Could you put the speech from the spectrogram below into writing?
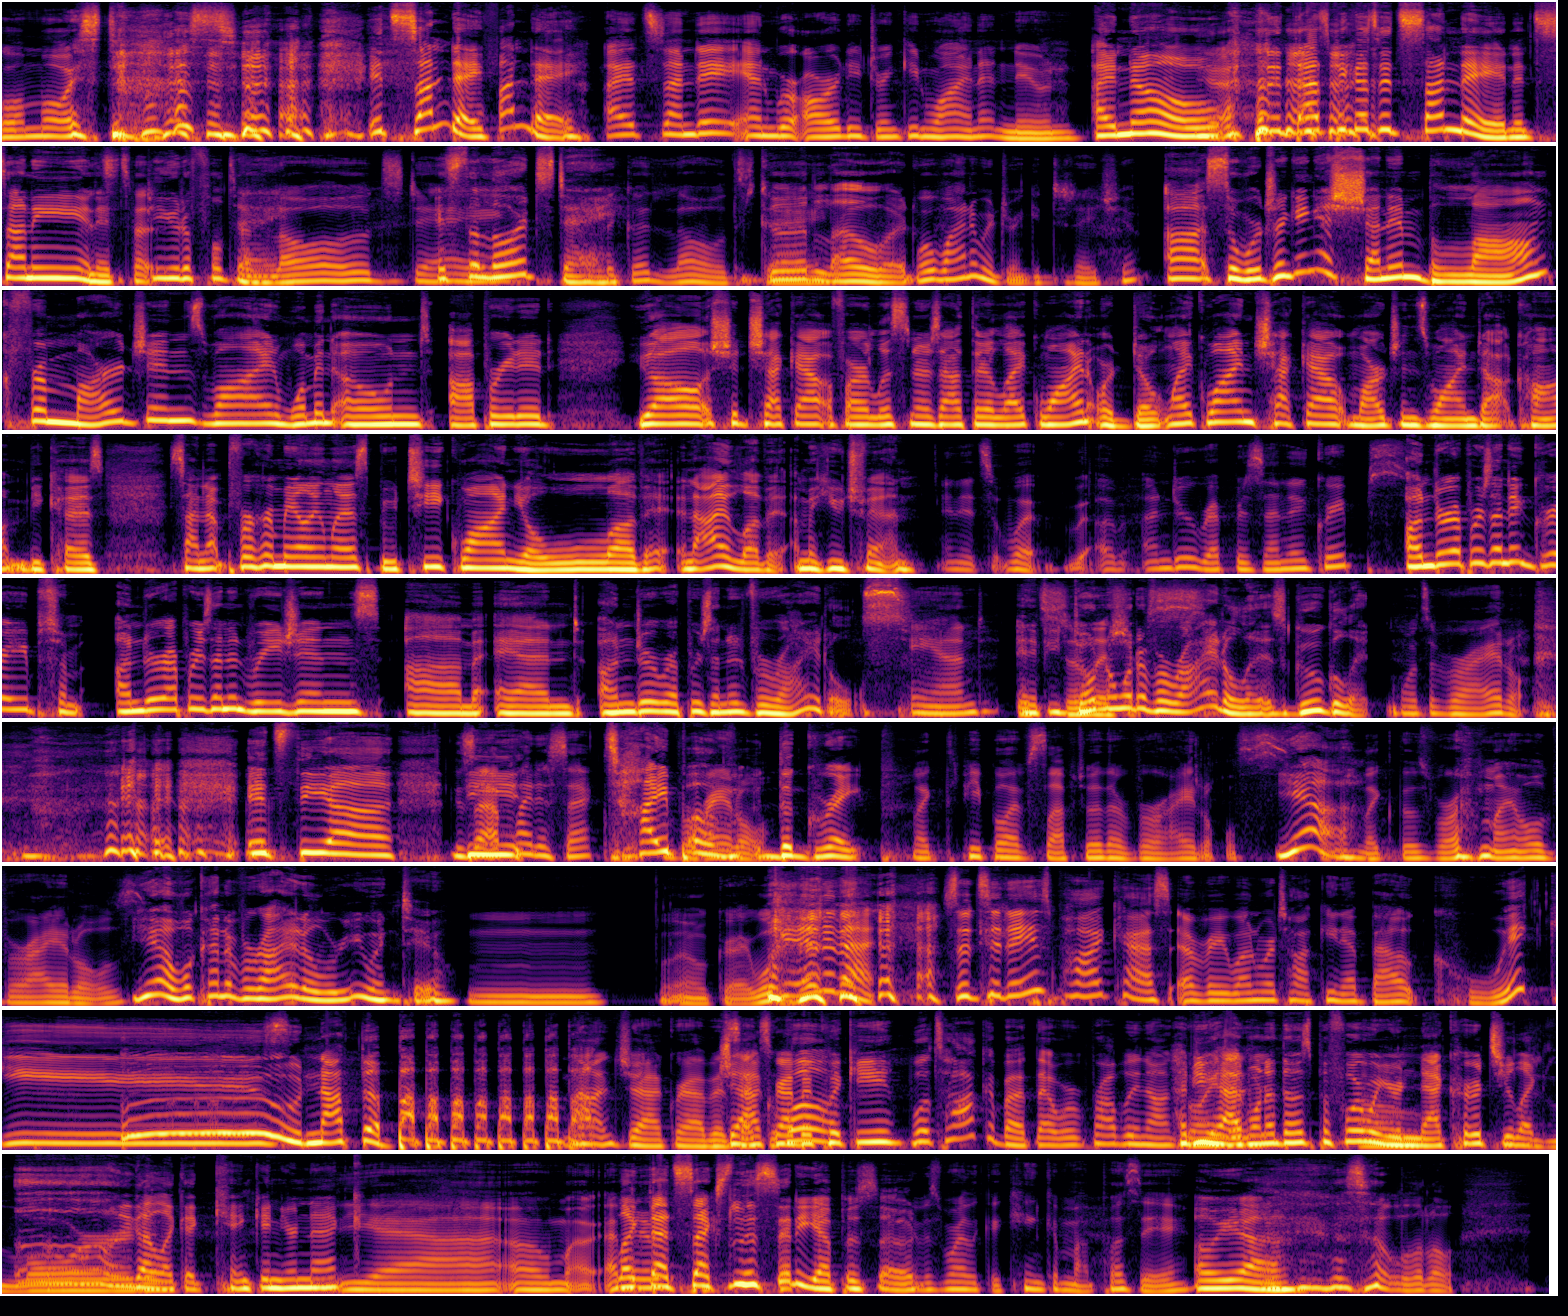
¿Cómo estás? it's Sunday, fun day. it's Sunday, and we're already drinking wine at noon. I know, Yeah. but that's because it's Sunday and it's sunny and It's it's, the- a beautiful The day. Lord's Day. It's the Lord's The Day. good Lord's Day. Good Lord. What wine are we drinking today, Chip? Uh, so we're drinking a Chenin Blanc from Margins Wine, woman owned, operated. Y'all should check out if our listeners out there like wine or don't like wine, check out marginswine.com because sign up for her mailing list, boutique wine. You'll love it. And I love it. I'm a huge fan. And it's what? Uh, underrepresented grapes? Underrepresented grapes from underrepresented regions um, and underrepresented varietals. and And if you don't know what a varietal is, Google it. What's a varietal? it's the uh, Does the apply to sex? Type varietal? of the grape. like the people I've slept with are varietals. Yeah. Like those were my old varietals. Yeah. What kind of varietal were you into? Mm, okay, we'll get into that. so today's podcast, everyone, we're talking about quickies. Ooh, not the ba, ba, ba, ba, ba. Not jackrabbit. Jackrabbit. Well, quickie. We'll talk about that. We're probably not. Have going you had to- one of those before where your Oh, neck hurts? You're like, Lord, you got like a kink in your neck, Yeah. Um, I- like that Sex in the City episode. It was more like a kink in my pussy. Oh yeah, it was a little.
